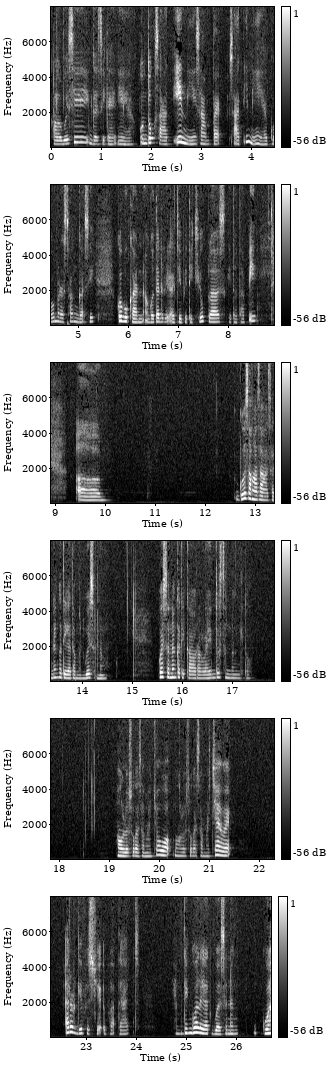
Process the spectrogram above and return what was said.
kalau gue sih nggak sih kayaknya ya. Untuk saat ini sampai saat ini ya gue merasa nggak sih. Gue bukan anggota dari LGBTQ plus gitu tapi um, gue sangat-sangat seneng ketika teman gue seneng. Gue seneng ketika orang lain tuh seneng gitu. Mau lo suka sama cowok mau lo suka sama cewek I don't give a shit about that. Yang penting gue lihat gue seneng gue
